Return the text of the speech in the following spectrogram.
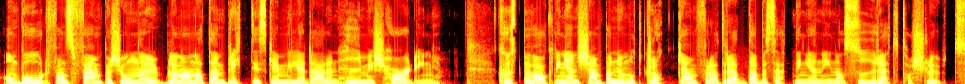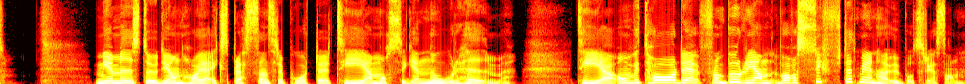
Ombord fanns fem personer, bland annat den brittiska miljardären Hamish Harding. Kustbevakningen kämpar nu mot klockan för att rädda besättningen innan syret tar slut. Med mig i studion har jag Expressens reporter Thea Mossige Norheim. Thea, om vi tar det från början, vad var syftet med den här ubåtsresan?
